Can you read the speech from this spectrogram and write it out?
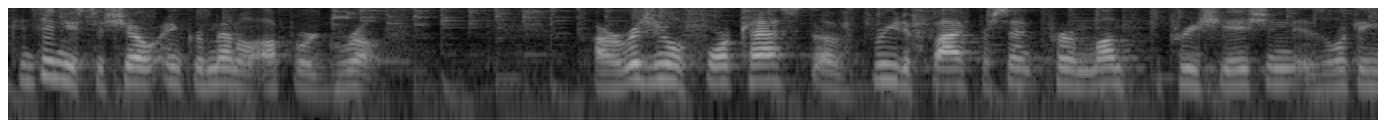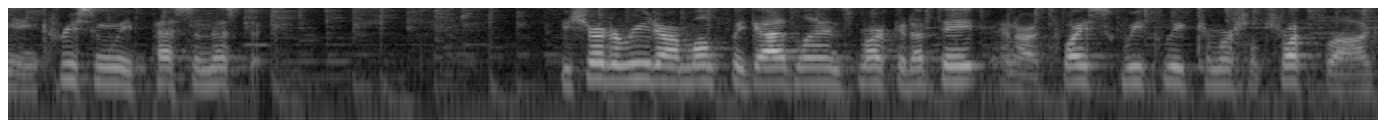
continues to show incremental upward growth. Our original forecast of 3 to 5% per month depreciation is looking increasingly pessimistic. Be sure to read our monthly guidelines market update and our twice weekly commercial truck blog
